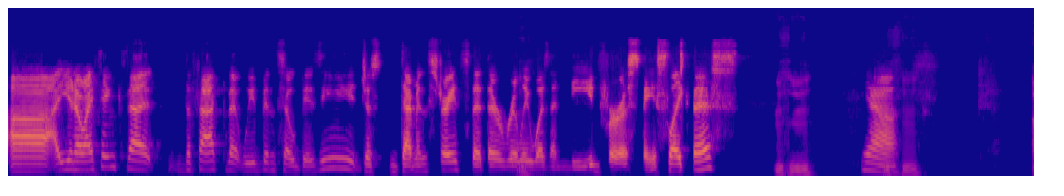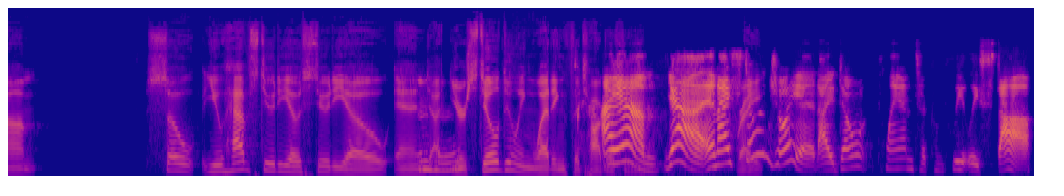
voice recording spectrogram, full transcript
Uh, you know, I think that the fact that we've been so busy just demonstrates that there mm, really was a need for a space like this. mm-hmm. Yeah. Mm-hmm. Um, so you have Studio Studio, and uh, hmm you're still doing wedding photography. I am. Yeah, and I still right? enjoy it. I don't plan to completely stop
